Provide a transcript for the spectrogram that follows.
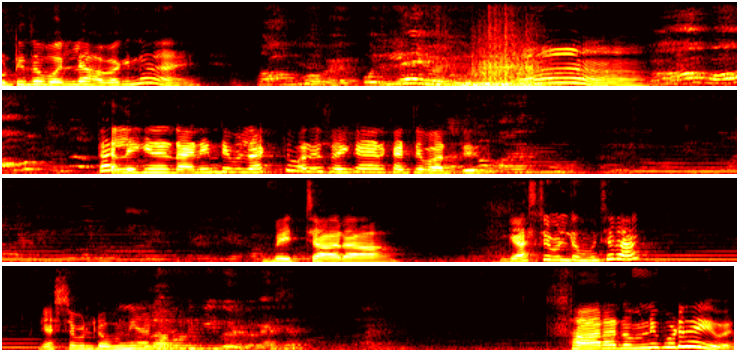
উঠি তো বললে হবে কি নাই? সব হবে বললেই হয়ে হ্যাঁ তাহলে এখানে ডাইনিং টেবিল রাখতে পারে সেইখানে আর খাইতে পারতিস বেচারা। গ্যাস টেবিলটা মুছে রাখ। গ্যাস টেবিলটা অমনি গেছে? সারা অমনি পড়ে দেখবে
